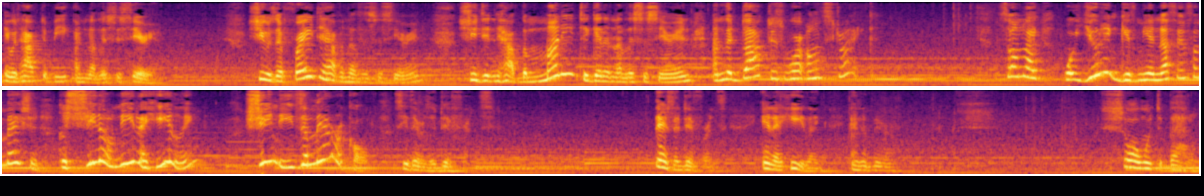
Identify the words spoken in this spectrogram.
It would have to be another cesarean. She was afraid to have another cesarean. She didn't have the money to get another cesarean, and the doctors were on strike. So I'm like, well, you didn't give me enough information because she don't need a healing. She needs a miracle. See, there's a difference. There's a difference in a healing and a miracle. So I went to battle.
